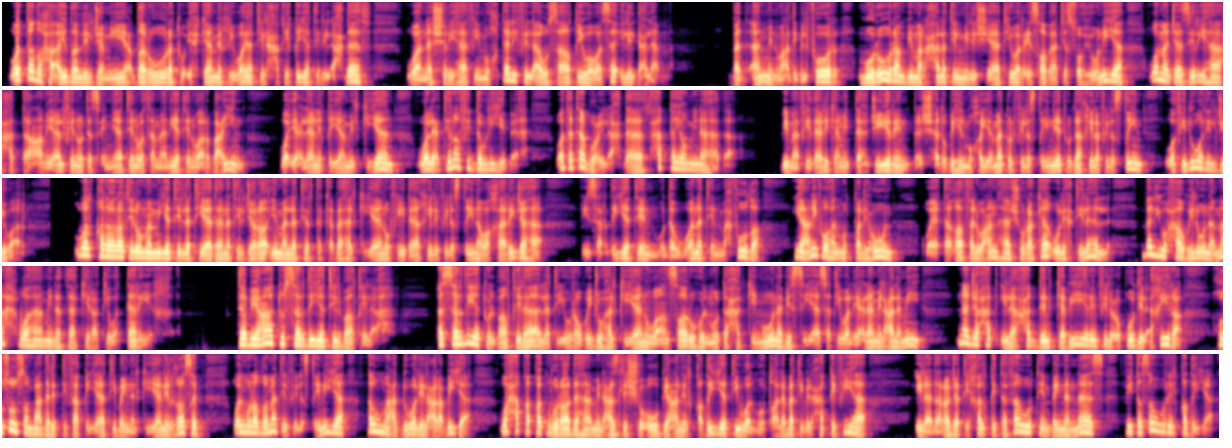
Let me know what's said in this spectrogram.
واتضح أيضا للجميع ضرورة إحكام الرواية الحقيقية للأحداث ونشرها في مختلف الأوساط ووسائل الإعلام. بدءا من وعد بلفور مرورا بمرحلة الميليشيات والعصابات الصهيونية ومجازرها حتى عام 1948 وإعلان قيام الكيان والاعتراف الدولي به وتتابع الأحداث حتى يومنا هذا. بما في ذلك من تهجير تشهد به المخيمات الفلسطينية داخل فلسطين وفي دول الجوار والقرارات الأممية التي أدانت الجرائم التي ارتكبها الكيان في داخل فلسطين وخارجها في سردية مدونة محفوظة يعرفها المطلعون ويتغافل عنها شركاء الاحتلال بل يحاولون محوها من الذاكرة والتاريخ. تبعات السردية الباطلة. السردية الباطلة التي يروجها الكيان وأنصاره المتحكمون بالسياسة والإعلام العالمي نجحت إلى حد كبير في العقود الأخيرة خصوصا بعد الاتفاقيات بين الكيان الغاصب والمنظمات الفلسطينية أو مع الدول العربية وحققت مرادها من عزل الشعوب عن القضية والمطالبة بالحق فيها إلى درجة خلق تفاوت بين الناس في تصور القضية.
